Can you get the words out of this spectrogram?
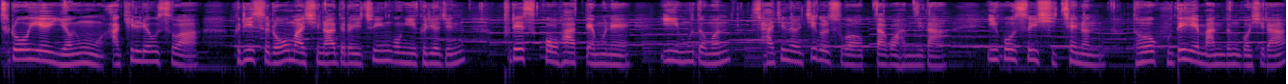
트로이의 영웅 아킬레우스와 그리스 로마 신화들의 주인공이 그려진 프레스코화 때문에 이 무덤은 사진을 찍을 수가 없다고 합니다. 이곳의 시체는 더 후대에 만든 것이라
